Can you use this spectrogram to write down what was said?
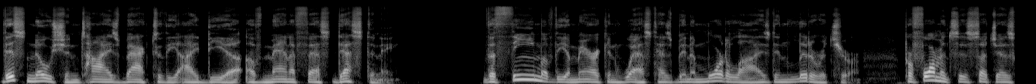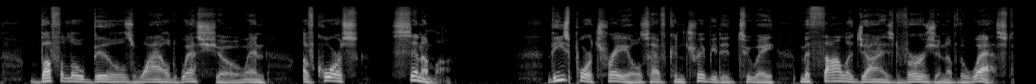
This notion ties back to the idea of manifest destiny. The theme of the American West has been immortalized in literature, performances such as Buffalo Bill's Wild West Show, and, of course, cinema. These portrayals have contributed to a mythologized version of the West,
